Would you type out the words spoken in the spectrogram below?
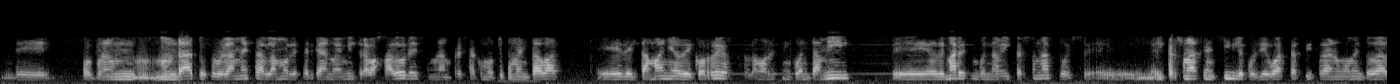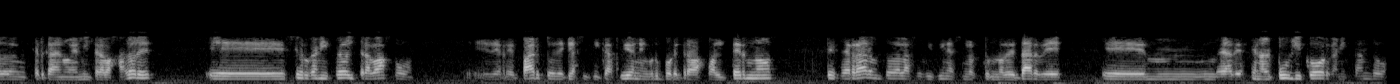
de, por poner un, dato sobre la mesa, hablamos de cerca de 9.000 trabajadores en una empresa, como tú comentabas, del tamaño de correos, hablamos de 50.000 eh, o de más de 50.000 personas, pues eh, el personal sensible pues llegó a estar cifrado en un momento dado en cerca de 9.000 trabajadores. Eh, se organizó el trabajo de reparto, de clasificación en grupos de trabajo alternos. Se cerraron todas las oficinas en los turnos de tarde eh, atención al público, organizando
